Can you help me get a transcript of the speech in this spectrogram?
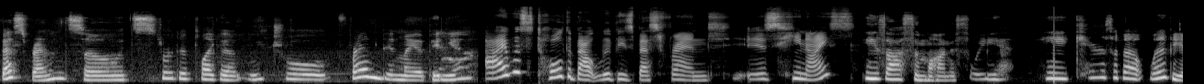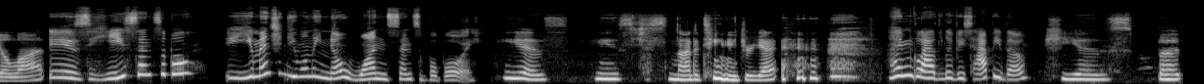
best friends, so it's sort of like a mutual friend, in my opinion. I was told about Livie's best friend. Is he nice? He's awesome, honestly. He cares about Livie a lot. Is he sensible? You mentioned you only know one sensible boy. He is. He's just not a teenager yet. I'm glad Livie's happy though. She is. But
